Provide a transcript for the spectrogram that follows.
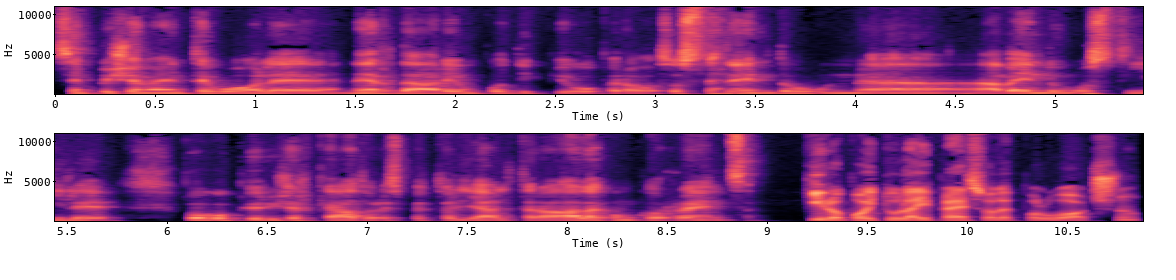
semplicemente vuole nerdare un po' di più, però sostenendo un, uh, avendo uno stile poco più ricercato rispetto agli altri, alla concorrenza. Chiro, poi tu l'hai preso l'Apple Watch?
